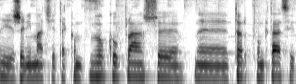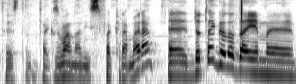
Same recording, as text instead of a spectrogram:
Jeżeli macie taką wokół planszy e, tor punktacji, to jest tak zwana listwa Kramera. E, do tego dodajemy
